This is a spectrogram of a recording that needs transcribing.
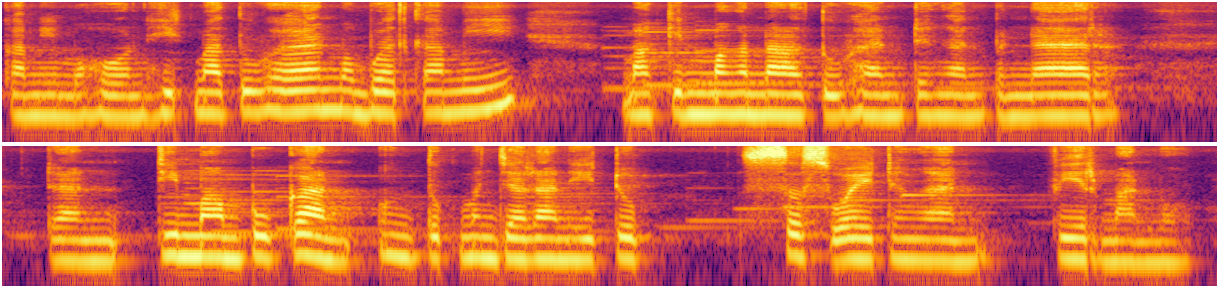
Kami mohon hikmat Tuhan membuat kami makin mengenal Tuhan dengan benar dan dimampukan untuk menjalani hidup sesuai dengan firman-Mu.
